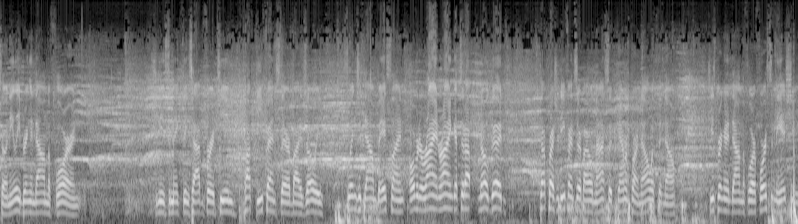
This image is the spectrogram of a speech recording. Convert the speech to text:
So Neely bringing down the floor, and she needs to make things happen for her team. Tough defense there by Zoe. Swings it down baseline. Over to Ryan. Ryan gets it up. No good. Tough pressure defense there by Old Massett. Cameron Parnell with it now. She's bringing it down the floor, forcing the issue.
